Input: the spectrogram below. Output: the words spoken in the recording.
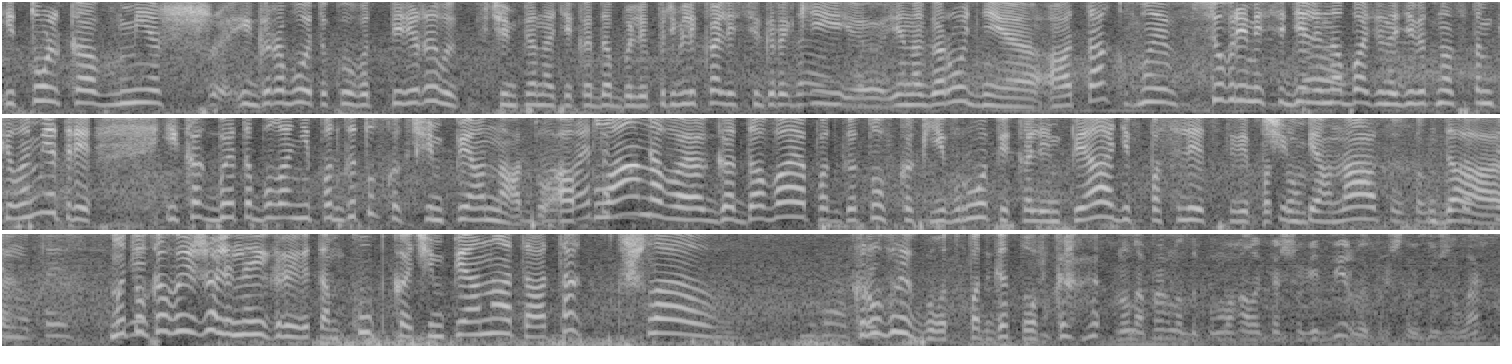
И только в межигровой такой вот перерыв в чемпионате, когда были, привлекались игроки Да. э, иногородние. А так мы все время сидели Да. на базе на 19 километре. И как бы это была не подготовка к чемпионату, Да, а это- плановая годовая подготовка к Европе, к Олимпиаде впоследствии к потом. чемпионату, как бы Да. ко всему. То есть Мы здесь- только выезжали на игры там кубка, чемпионата, а так шла да, то круглый год подготовка. Ну, напевно, допомагало те, що відбір ви пройшли дуже легко,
